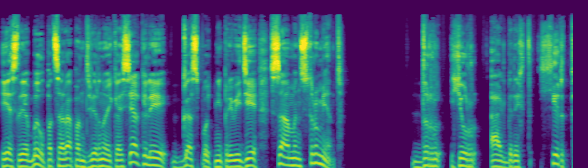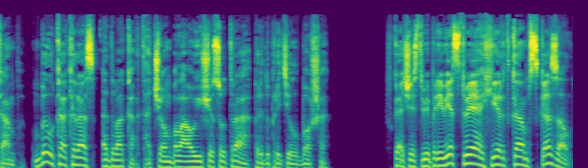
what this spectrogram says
если был поцарапан дверной косяк или, Господь не приведи, сам инструмент. Др Юр Альбрехт Хирткамп был как раз адвокат, о чем Блау еще с утра предупредил Боша. В качестве приветствия Хирткамп сказал,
